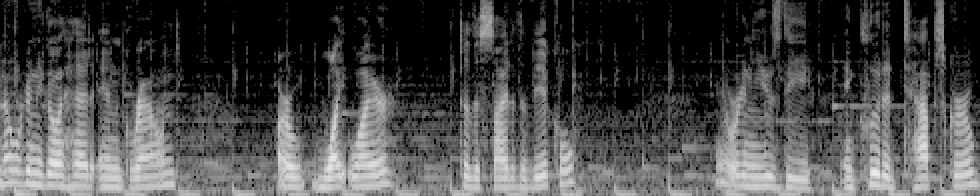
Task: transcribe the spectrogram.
Now we're going to go ahead and ground our white wire to the side of the vehicle. And we're gonna use the included tap screw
